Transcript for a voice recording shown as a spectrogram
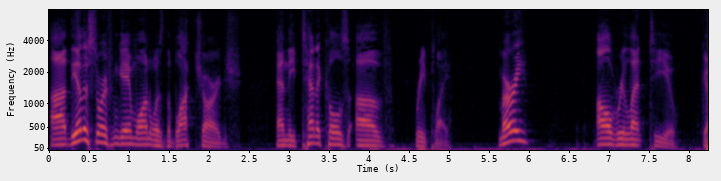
Uh, the other story from game one was the block charge and the tentacles of replay. Murray, I'll relent to you. Go.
